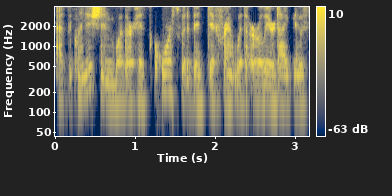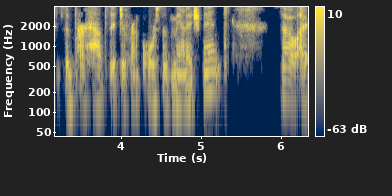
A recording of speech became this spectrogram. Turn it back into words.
as a clinician whether his course would have been different with earlier diagnosis and perhaps a different course of management. So I,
